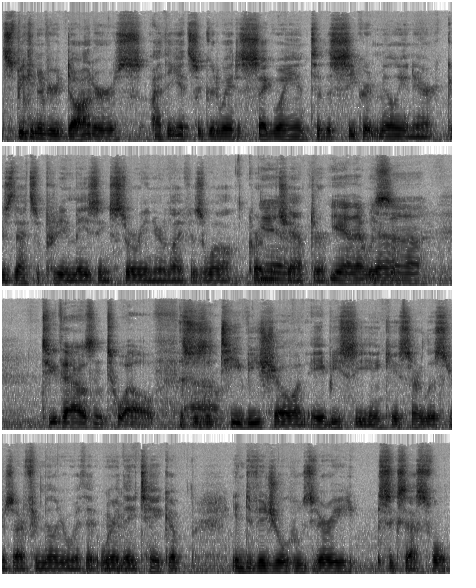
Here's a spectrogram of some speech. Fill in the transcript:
Speaking of your daughters, I think it's a good way to segue into the Secret Millionaire because that's a pretty amazing story in your life as well. Incredible yeah, chapter. Yeah, that was Yeah. Uh, 2012. This was a Um, TV show on ABC, in case our listeners are familiar with it, where they take a individual who's very successful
